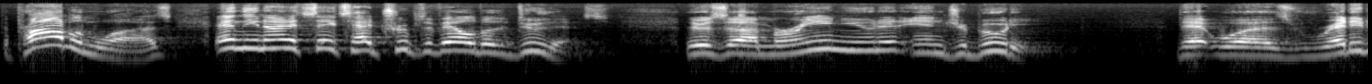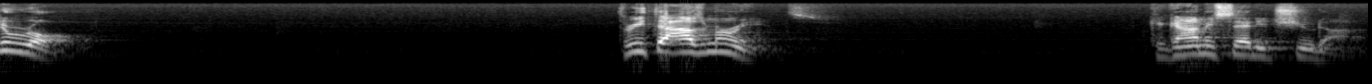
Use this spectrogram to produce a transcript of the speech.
The problem was, and the United States had troops available to do this. There's a Marine unit in Djibouti that was ready to roll. 3,000 Marines. Kagame said he'd shoot on them.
